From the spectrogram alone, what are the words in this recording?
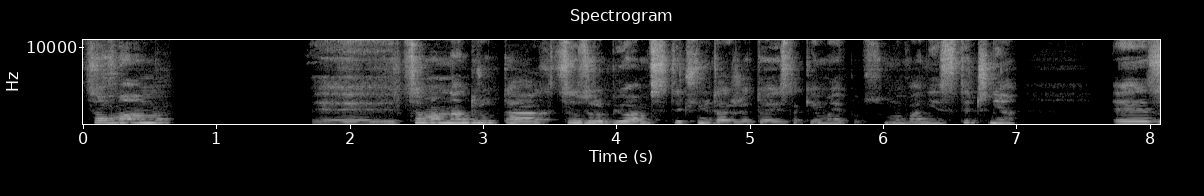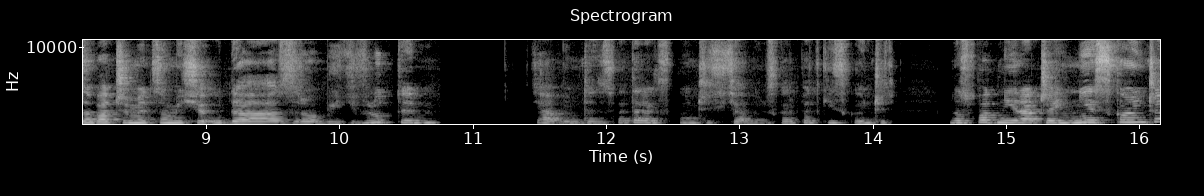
co mam. Yy, co mam na drutach, co zrobiłam w styczniu, także to jest takie moje podsumowanie stycznia. Yy, zobaczymy, co mi się uda zrobić w lutym. Chciałabym ten sweterek skończyć, chciałabym skarpetki skończyć. No spodni raczej nie skończę,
